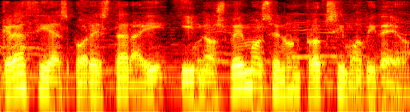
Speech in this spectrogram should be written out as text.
gracias por estar ahí, y nos vemos en un próximo video.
